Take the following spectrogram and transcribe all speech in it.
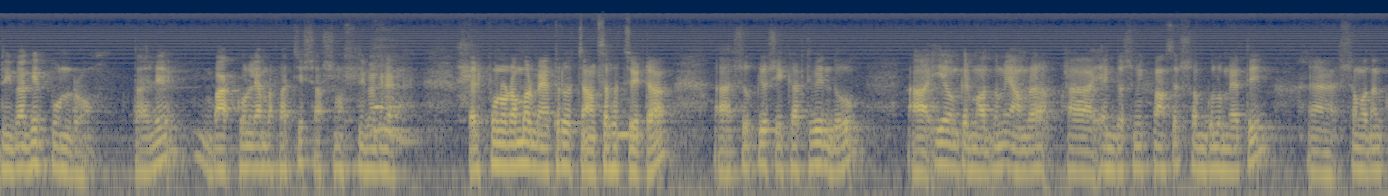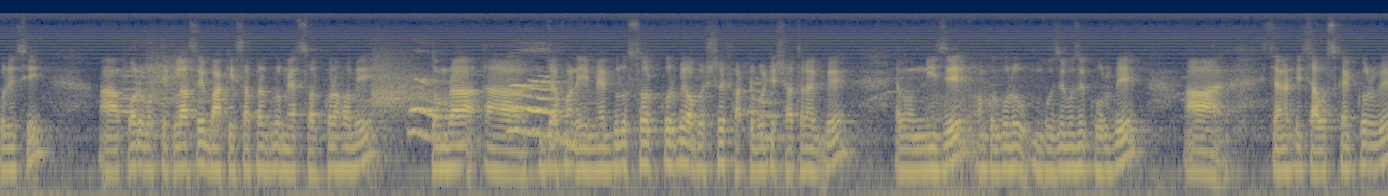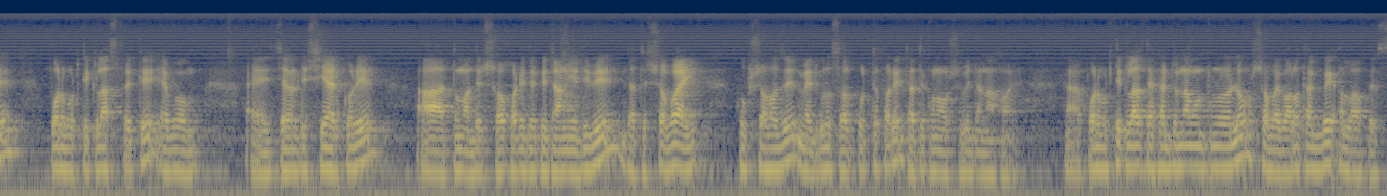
দুই ভাগের পনেরো, তাহলে ভাগ করলে আমরা পাচ্ছি সাত সমস্ত দুই ভাগের এক। তাহলে পনেরো নম্বর ম্যাথের হচ্ছে আনসার হচ্ছে এটা। সুপ্রিয় শিক্ষার্থীবৃন্দ এই অঙ্কের মাধ্যমে আমরা এক দশমিক পাঁচের সবগুলো ম্যাথে সমাধান করেছি। পরবর্তী ক্লাসে বাকি চ্যাপ্টারগুলো ম্যাথ সলভ করা হবে। তোমরা যখন এই ম্যাথগুলো সলভ করবে, অবশ্যই পাঠ্যবইটির সাথে রাখবে। এবং নিজে অঙ্কগুলো বুঝে বুঝে করবে আর চ্যানেলটি সাবস্ক্রাইব করবে পরবর্তী ক্লাস পেতে এবং চ্যানেলটি শেয়ার করে তোমাদের সহপাঠীদেরকে জানিয়ে দিবে যাতে সবাই খুব সহজে ম্যাথগুলো সলভ করতে পারে যাতে কোনো অসুবিধা না হয়। পরবর্তী ক্লাস দেখার জন্য আমন্ত্রণ রইল। সবাই ভালো থাকবে। আল্লাহ হাফেজ।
